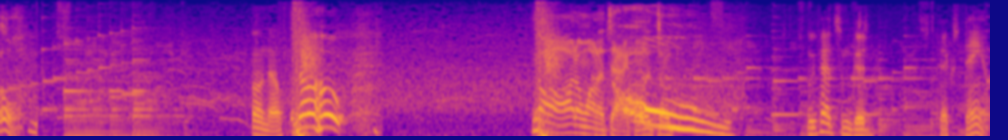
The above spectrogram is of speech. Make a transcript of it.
Oh. Oh, oh no! No! No, I don't want to tackle. It's a- Oh! We've had some good picks. Damn.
